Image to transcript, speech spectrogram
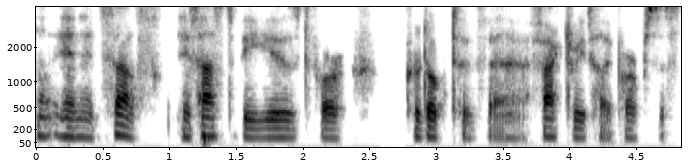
uh, in itself. It has to be used for productive uh, factory type purposes.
